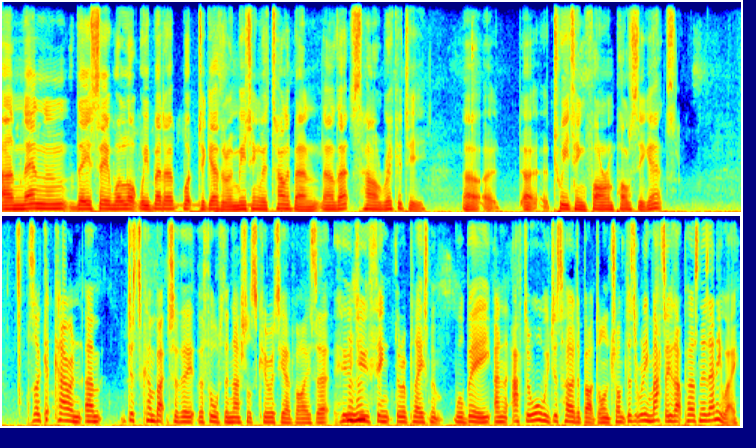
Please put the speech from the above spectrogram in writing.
And then they say, well, look, we better put together a meeting with Taliban. Now, that's how rickety uh, uh, uh tweeting foreign policy gets. So, Karen, um, just to come back to the, the thought of the National Security Advisor, who mm-hmm. do you think the replacement will be? And after all we've just heard about Donald Trump, does it really matter who that person is anyway?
